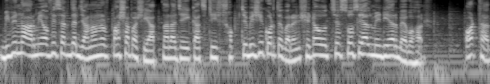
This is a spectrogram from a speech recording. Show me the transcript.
বিভিন্ন আর্মি অফিসারদের জানানোর পাশাপাশি আপনারা যেই কাজটি সবচেয়ে বেশি করতে পারেন সেটা হচ্ছে সোশ্যাল মিডিয়ার ব্যবহার। অর্থাৎ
